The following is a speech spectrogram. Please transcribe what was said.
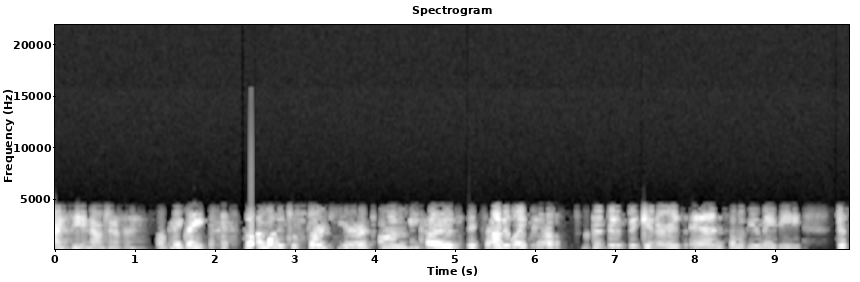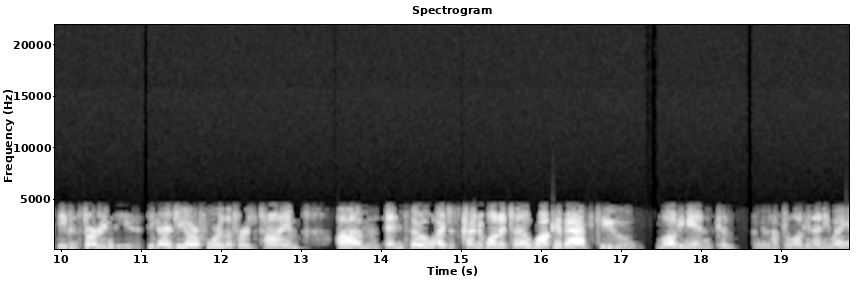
I see it now, Jennifer. Okay, great. So I wanted to start here um, because it sounded like we have a good bit of beginners and some of you may be just even starting to use DRGR for the first time. Um, and so I just kind of wanted to walk it back to logging in because I'm going to have to log in anyway.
